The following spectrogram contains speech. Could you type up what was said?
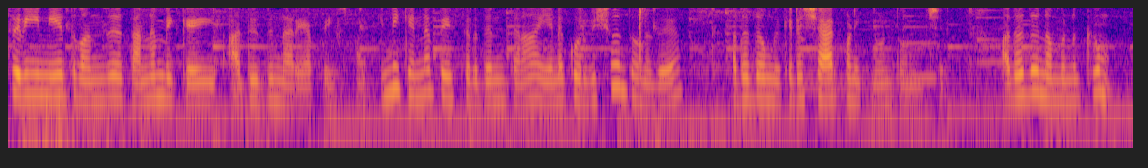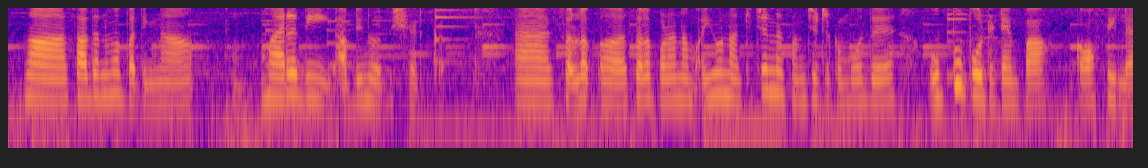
சரி நேற்று வந்து தன்னம்பிக்கை அது இது நிறையா பேசணும் இன்றைக்கி என்ன பேசுகிறதுன்னு தானே எனக்கு ஒரு விஷயம் தோணுது. அதாவது உங்ககிட்ட ஷேர் பண்ணிக்கணும்னு தோணுச்சு. அதாவது நம்மளுக்கு நான் சாதாரணமாக பார்த்திங்கன்னா மறதி அப்படின்னு ஒரு விஷயம் இருக்குது சொல்ல சொல்லப்போனால் நம்ம ஐயோ நான் கிச்சனில் சமைச்சிட்டு இருக்கும்போது உப்பு போட்டுட்டேன்ப்பா காஃபியில்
